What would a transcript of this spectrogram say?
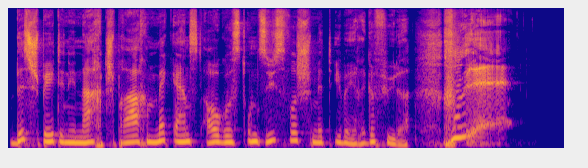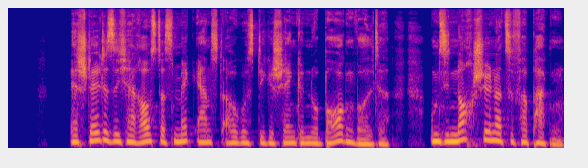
Bis spät in die Nacht sprachen Mac Ernst August und Süßwurst Schmidt über ihre Gefühle. Es stellte sich heraus, dass Mac Ernst August die Geschenke nur borgen wollte, um sie noch schöner zu verpacken,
